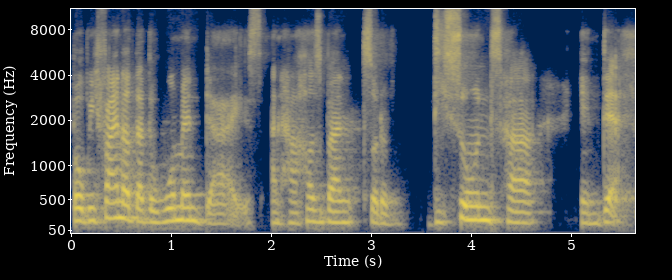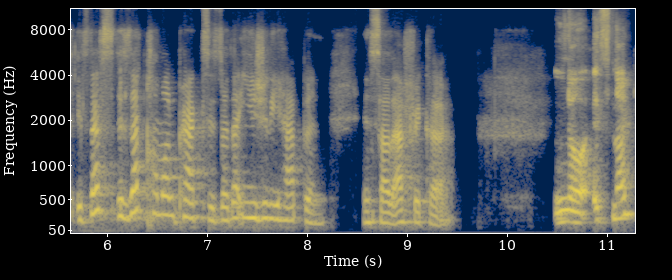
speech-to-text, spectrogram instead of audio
but we find out that the woman dies and her husband sort of disowns her in death. Is that is that common practice? Does that usually happen in South Africa? No, it's not.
